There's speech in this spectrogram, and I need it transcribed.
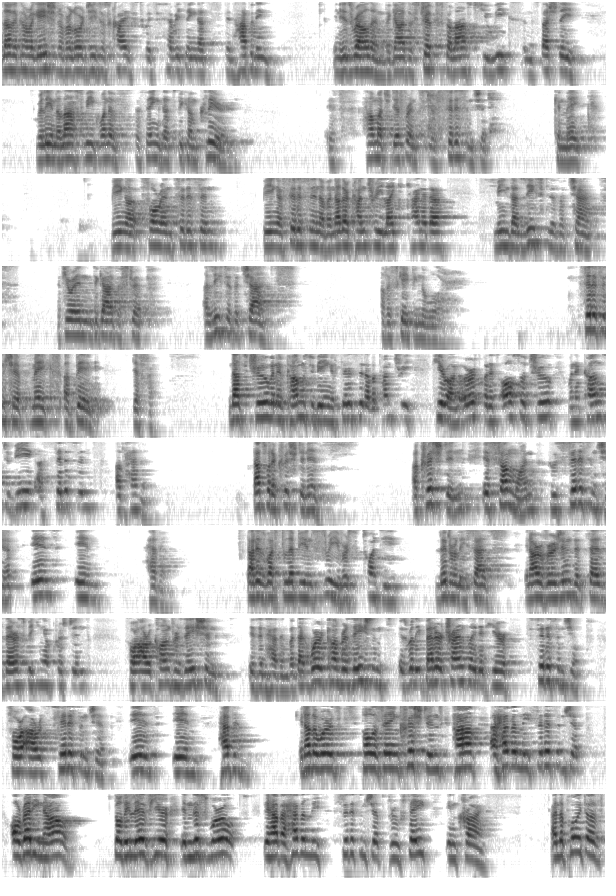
Beloved congregation of our Lord Jesus Christ, with everything that's been happening in Israel and the Gaza Strip the last few weeks, and especially really in the last week, one of the things that's become clear is how much difference your citizenship can make. Being a foreign citizen, being a citizen of another country like Canada, means at least there's a chance. If you're in the Gaza Strip, at least there's a chance of escaping the war. Citizenship makes a big difference. That's true when it comes to being a citizen of a country here on earth, but it's also true when it comes to being a citizen of heaven. That's what a Christian is. A Christian is someone whose citizenship is in heaven. That is what Philippians 3, verse 20, literally says. In our versions, it says there, speaking of Christians, for our conversation is in heaven. But that word conversation is really better translated here citizenship. For our citizenship is in heaven. In other words, Paul is saying Christians have a heavenly citizenship already now. Though they live here in this world, they have a heavenly citizenship through faith in Christ. And the point of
